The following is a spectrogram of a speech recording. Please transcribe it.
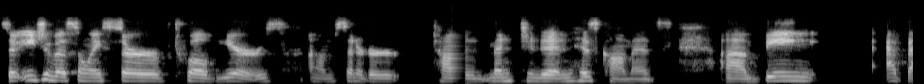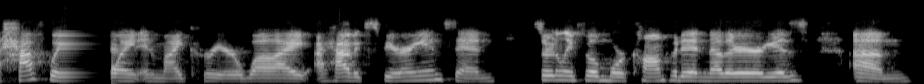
So each of us only serve 12 years. Um, Senator Tom mentioned it in his comments. Um, being at the halfway point in my career, while I, I have experience and certainly feel more confident in other areas, um,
